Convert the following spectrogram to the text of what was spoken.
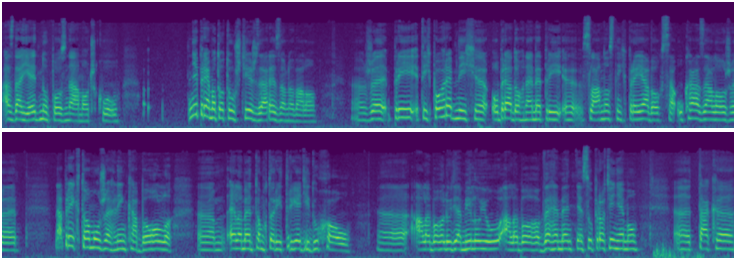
a zdá jednu poznámočku. Nepriamo toto už tiež zarezonovalo že pri tých pohrebných obradoch, najmä pri e, slávnostných prejavoch sa ukázalo, že napriek tomu, že Hlinka bol elementom, ktorý triedi duchov, Eh, alebo ho ľudia milujú, alebo vehementne sú proti nemu, eh, tak eh,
